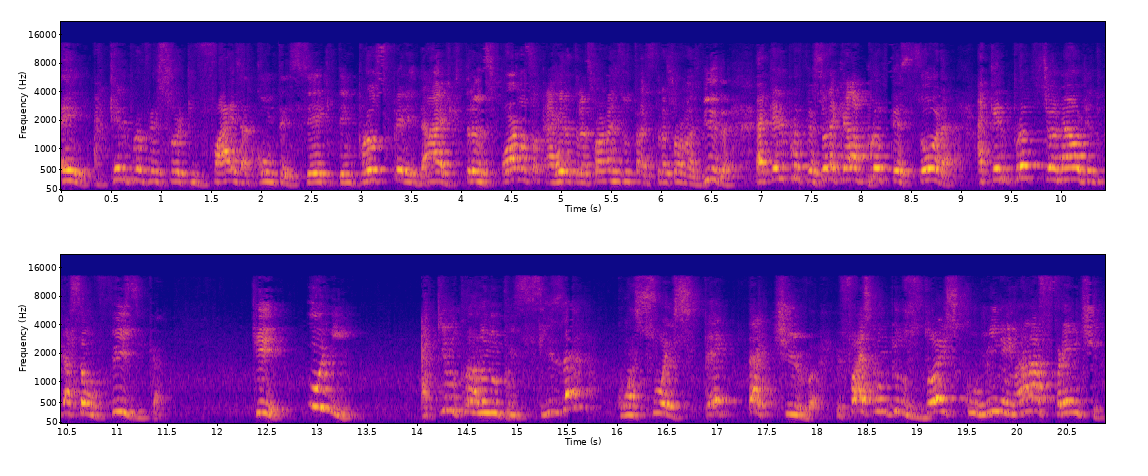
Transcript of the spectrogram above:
Ei, aquele professor que faz acontecer, que tem prosperidade, que transforma a sua carreira, transforma resultados, transforma a vida, é aquele professor, aquela professora, aquele profissional de educação física que une aquilo que o aluno precisa com a sua expectativa e faz com que os dois culminem lá na frente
